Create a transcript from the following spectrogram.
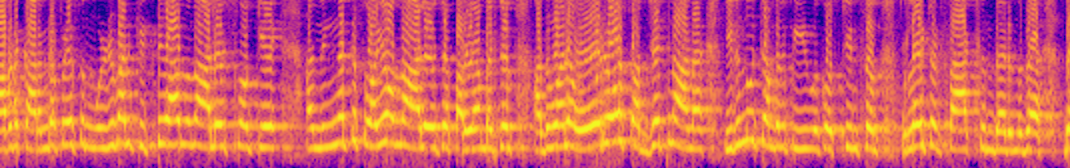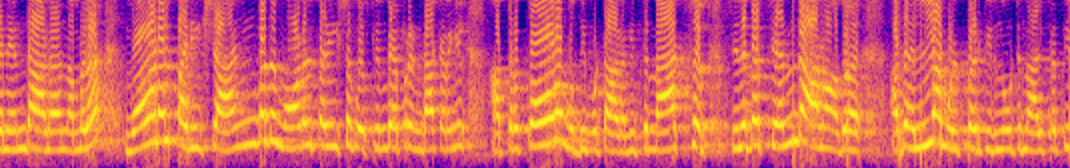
അവിടെ കറണ്ട് അഫയേഴ്സ് മുഴുവൻ കിട്ടുക എന്നൊന്ന് ആലോചിച്ച് നോക്കിയേ. നിങ്ങൾക്ക് സ്വയം ഒന്ന് ആലോചിച്ചാൽ പറയാൻ പറ്റും. അതുപോലെ ഓരോ സബ്ജക്റ്റിനാണ് ഇരുന്നൂറ്റമ്പത് പി ക്വസ്റ്റ്യൻസും റിലേറ്റഡ് ഫാക്ട്സും തരുന്നത്. ദെൻ എന്താണ്? നമ്മൾ മോഡൽ പരീക്ഷ അൻപത് മോഡൽ പരീക്ഷ ക്വസ്റ്റ്യൻ പേപ്പർ ഉണ്ടാക്കണമെങ്കിൽ അത്രത്തോളം ബുദ്ധിമുട്ടാണ്. വിത്ത് മാത്സും സിലബസ് എന്താണോ അത് അതെല്ലാം ഉൾപ്പെടുത്തി ഇരുന്നൂറ്റി നാൽപ്പത്തി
